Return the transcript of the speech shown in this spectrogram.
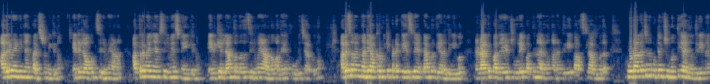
അതിനുവേണ്ടി ഞാൻ പരിശ്രമിക്കുന്നു. എന്റെ ലോകം സിനിമയാണ്. അത്രമേൽ ഞാൻ സിനിമയെ സ്നേഹിക്കുന്നു. എനിക്ക് എല്ലാം തന്നത് സിനിമയാണെന്നും അദ്ദേഹം കൂട്ടിച്ചേർക്കുന്നു. അതേസമയം നടി ആക്രമിക്കപ്പെട്ട കേസിലെ എട്ടാം പ്രതിയാണ് ദിലീപ്. രണ്ടായിരത്തി പതിനേഴ് ജൂലൈ പത്തിനായിരുന്നു നടൻ ദിലീപ് അറസ്റ്റിലാകുന്നത്. ഗൂഢാലോചന കുറ്റം ചുമത്തിയായിരുന്നു ദിലീപിനെ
